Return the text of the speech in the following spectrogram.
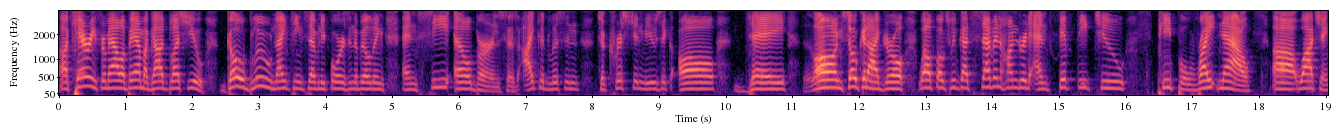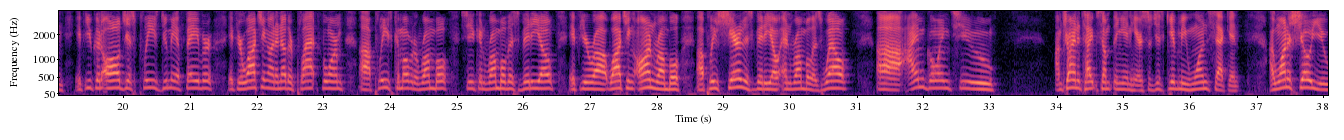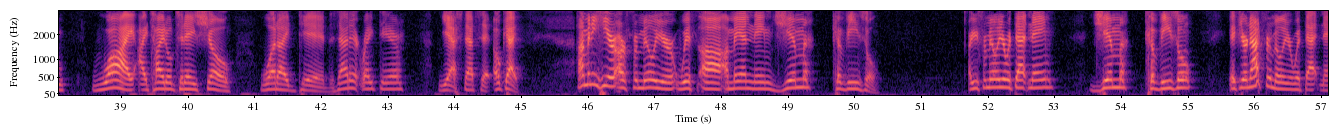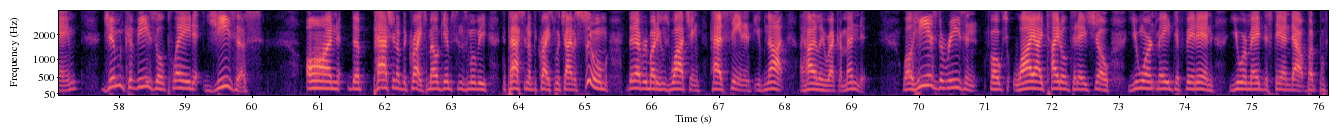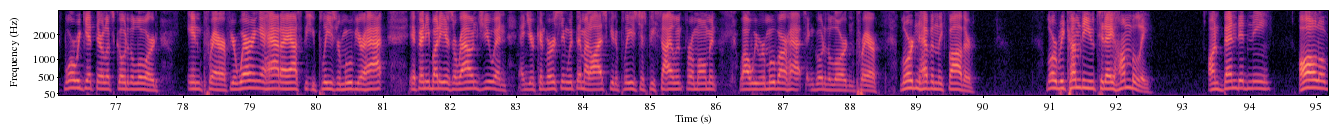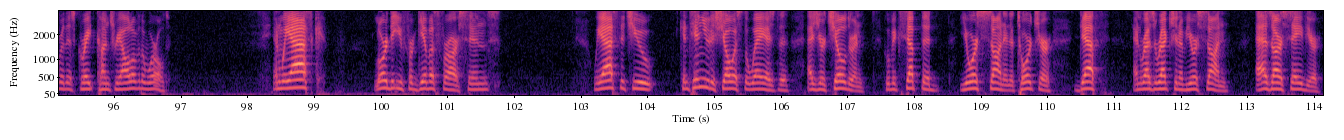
Uh, Carrie from Alabama, God bless you. Go Blue 1974 is in the building. And C.L. Burns says, I could listen to Christian music all day long. So could I, girl. Well, folks, we've got 752 people right now uh, watching, if you could all just please do me a favor. If you're watching on another platform, uh, please come over to Rumble so you can Rumble this video. If you're uh, watching on Rumble, uh, please share this video and Rumble as well. Uh, I'm going to, I'm trying to type something in here, so just give me one second. I want to show you why I titled today's show What I Did. Is that it right there? Yes, that's it. Okay. How many here are familiar with uh, a man named Jim Caviezel? Are you familiar with that name? Jim Caviezel? If you're not familiar with that name, Jim Caviezel played Jesus on the Passion of the Christ, Mel Gibson's movie, The Passion of the Christ, which I assume that everybody who's watching has seen. And if you've not, I highly recommend it. Well, he is the reason, folks, why I titled today's show, You Weren't Made to Fit In, You Were Made to Stand Out. But before we get there, let's go to the Lord in prayer. If you're wearing a hat, I ask that you please remove your hat. If anybody is around you and, and you're conversing with them, I'll ask you to please just be silent for a moment while we remove our hats and go to the Lord in prayer. Lord and Heavenly Father, Lord, we come to you today humbly, on bended knee, all over this great country, all over the world. And we ask Lord, that you forgive us for our sins. We ask that you continue to show us the way as, the, as your children who've accepted your Son and the torture, death, and resurrection of your Son as our Savior.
